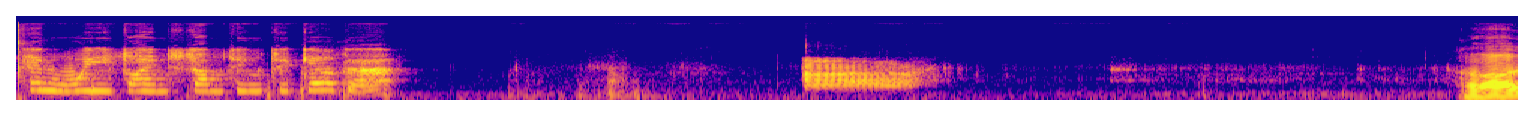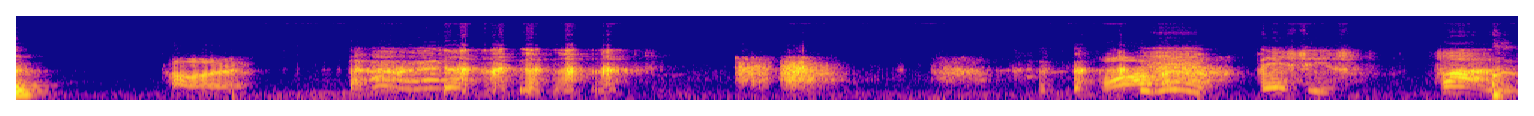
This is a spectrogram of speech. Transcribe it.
Can we find something together? Uh, Hello? hello. what? This is fun.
